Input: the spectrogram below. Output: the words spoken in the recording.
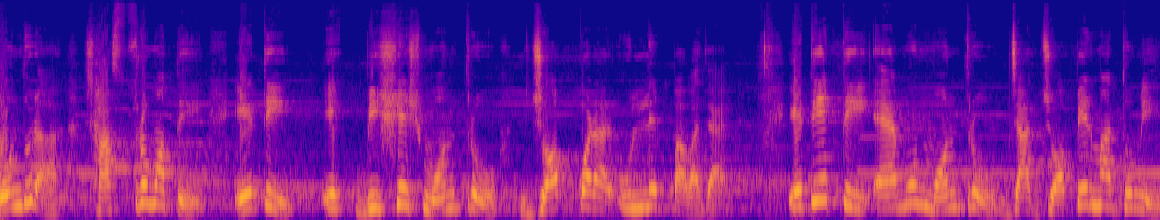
বন্ধুরা শাস্ত্রমতে এটি এক বিশেষ মন্ত্র জপ করার উল্লেখ পাওয়া যায়। এটি একটি এমন মন্ত্র যা জপের মাধ্যমে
